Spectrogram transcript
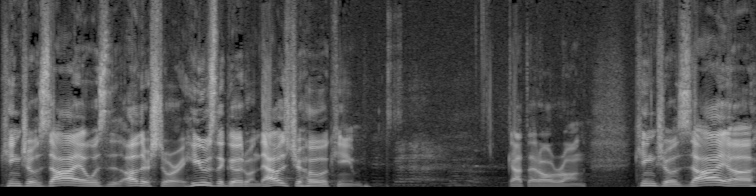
King Josiah was the other story. He was the good one. That was Jehoiakim. Got that all wrong. King Josiah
